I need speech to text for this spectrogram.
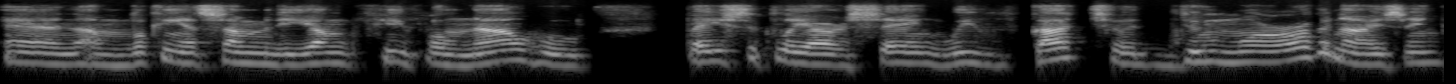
And I'm looking at some of the young people now who basically are saying we've got to do more organizing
